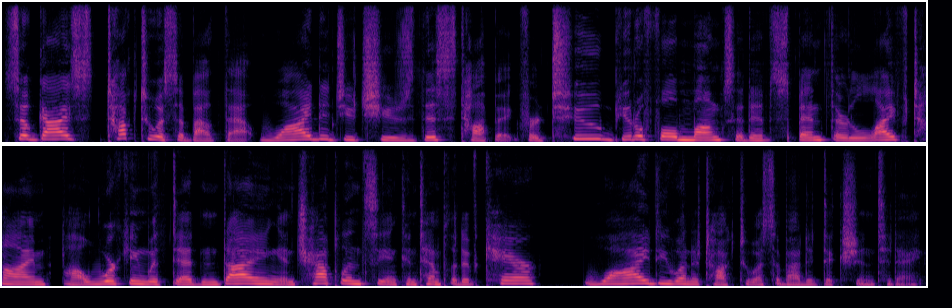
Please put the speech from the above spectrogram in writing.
So, guys, talk to us about that. Why did you choose this topic for two beautiful monks that have spent their lifetime uh, working with dead and dying in chaplaincy and contemplative care? Why do you want to talk to us about addiction today?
